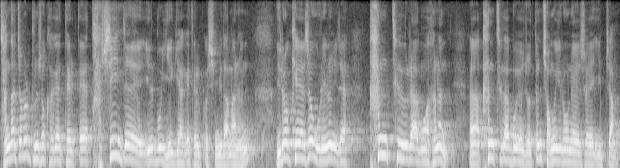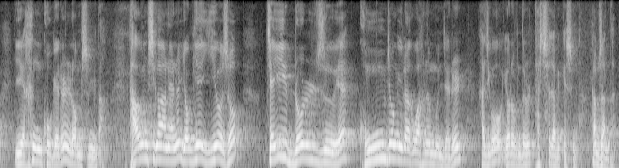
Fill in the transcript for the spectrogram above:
장단점을 분석하게 될 때 다시 이제 일부 얘기하게 될 것입니다만은 이렇게 해서 우리는 이제 칸트라고 하는 어, 칸트가 보여줬던 정의론에서의 입장 이 한 고개를 넘습니다. 다음 시간에는 여기에 이어서 제이 롤즈의 공정이라고 하는 문제를 가지고 여러분들을 다시 찾아뵙겠습니다. 감사합니다.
